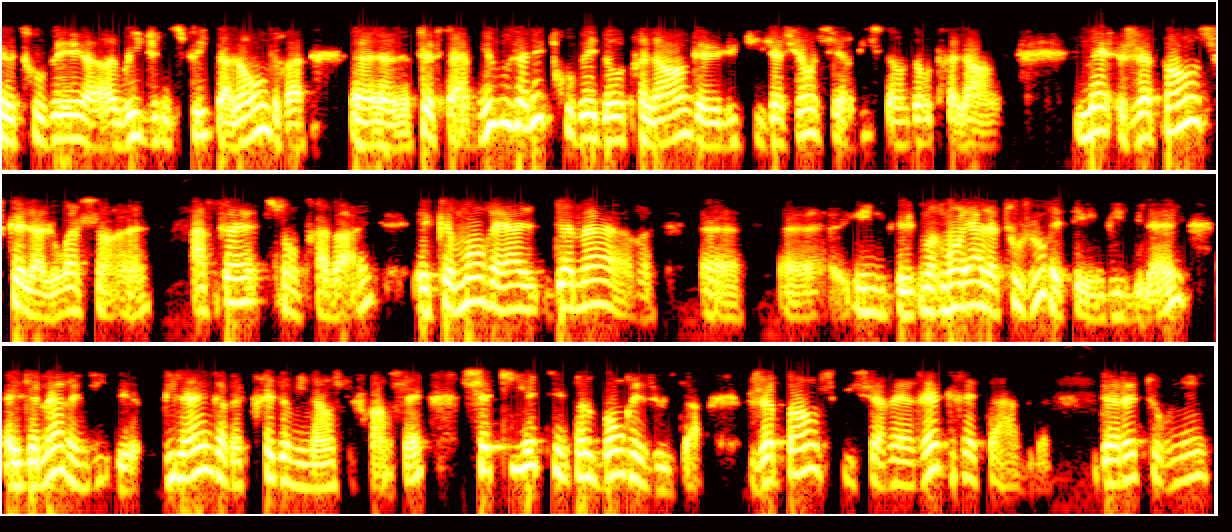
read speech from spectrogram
vous trouvez à Regent Street à Londres, euh, Fifth Avenue, vous allez trouver d'autres langues, l'utilisation de services dans d'autres langues. Mais je pense que la loi 101 a fait son travail et que Montréal demeure euh, euh, Montréal a toujours été une ville bilingue. Elle demeure une ville bilingue avec prédominance du français, ce qui est un bon résultat. Je pense qu'il serait regrettable de retourner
